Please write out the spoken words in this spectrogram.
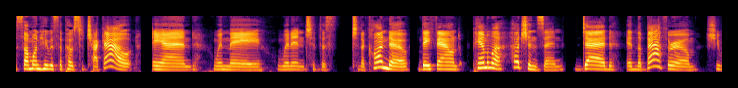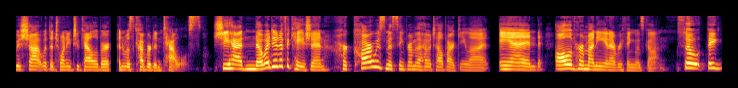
someone who was supposed to check out. And when they went into this to the condo, they found Pamela Hutchinson dead in the bathroom. She was shot with a 22 caliber and was covered in towels. She had no identification. Her car was missing from the hotel parking lot, and all of her money and everything was gone. So they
